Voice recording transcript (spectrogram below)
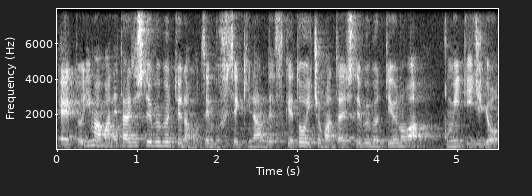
えー、と今マネタイズしてる部分っていうのはもう全部布石なんですけど一応マネタイズしてる部分っていうのはコミュニティ事業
